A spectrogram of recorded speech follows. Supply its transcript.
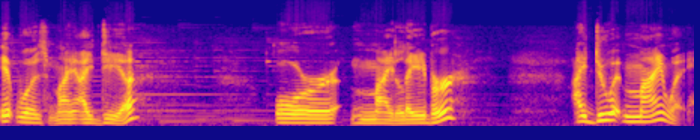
It was my idea, or my labor. I do it my way.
